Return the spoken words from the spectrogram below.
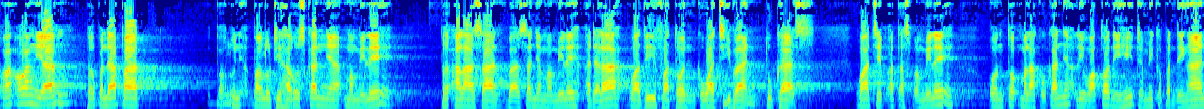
orang-orang yang berpendapat perlu perlu diharuskannya memilih beralasan bahasanya memilih adalah wadifatun kewajiban tugas. Wajib atas pemilih untuk melakukannya liwatonihi demi kepentingan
